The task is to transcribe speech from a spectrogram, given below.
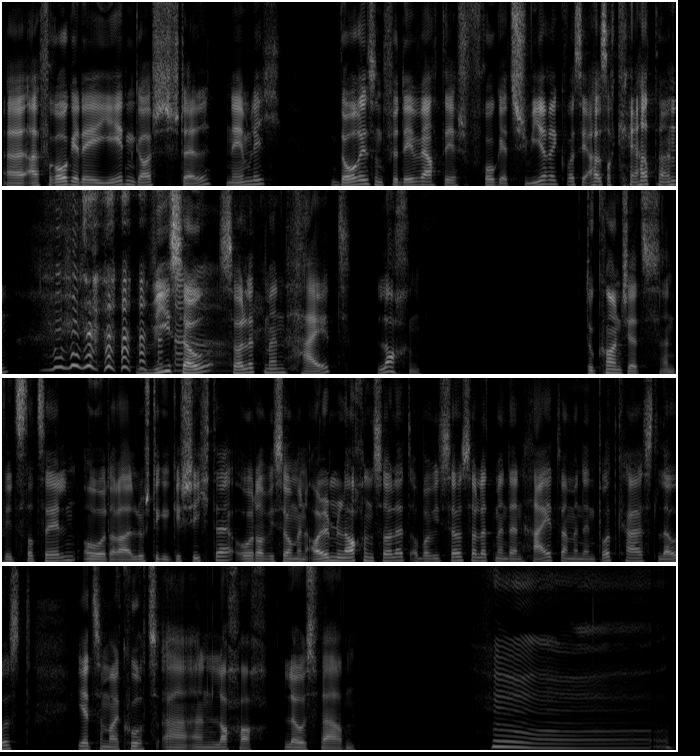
äh, eine Frage, die ich jeden Gast stelle, nämlich, Doris, und für die wird die Frage jetzt schwierig, was ich auserkehrt habe. Wieso sollte man heute lachen? Du kannst jetzt einen Witz erzählen oder eine lustige Geschichte oder wieso man allem lachen soll, aber wieso soll man denn heute, wenn man den Podcast lost, jetzt einmal kurz äh, einen Lacher loswerden? Hm.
